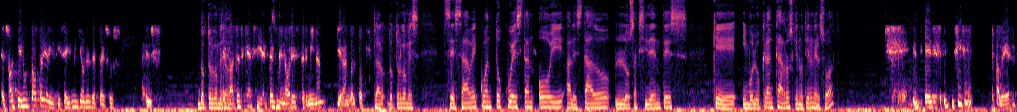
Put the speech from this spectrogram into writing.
Eso tiene un tope de 26 millones de pesos. Doctor Lo Gómez. que no- pasa es que accidentes menores terminan llegando al tope. Claro, doctor Gómez, ¿se sabe cuánto cuestan hoy al Estado los accidentes que involucran carros que no tienen el SOAT? Es- sí se puede saber,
